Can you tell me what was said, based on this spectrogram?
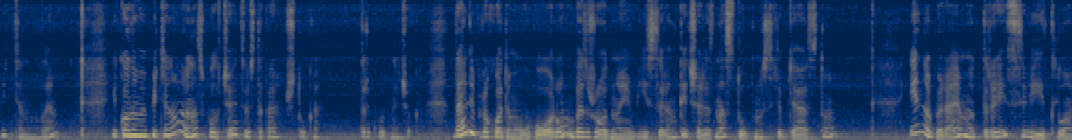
Підтягнули. І коли ми підтягнули, у нас виходить ось така штука. Трикутничок. Далі проходимо вгору без жодної бісеринки через наступну сріблясту. І набираємо три світло,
